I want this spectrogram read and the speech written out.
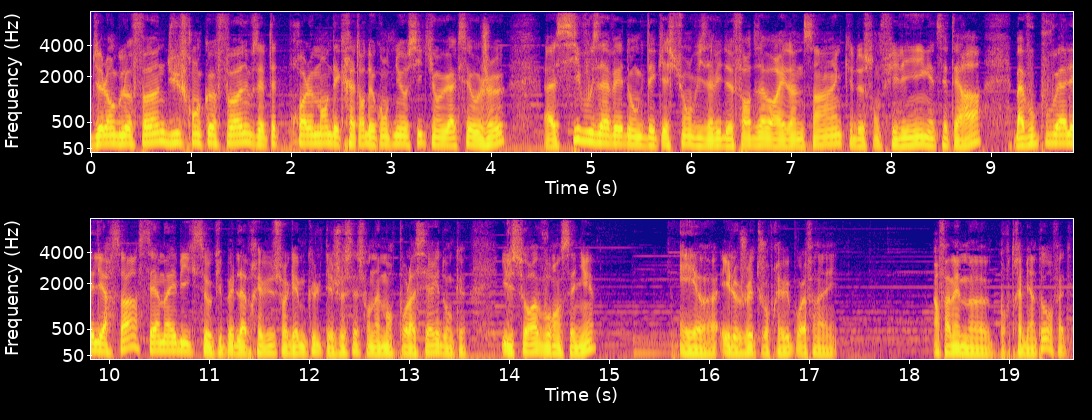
de l'anglophone, du francophone, vous avez peut-être probablement des créateurs de contenu aussi qui ont eu accès au jeu. si vous avez donc des questions vis-à-vis de Forza Horizon 5, de son feeling, etc., bah vous pouvez aller lire ça. C'est Amaebi qui s'est occupé de la preview sur Gamecult et je sais son amour pour la série, donc il saura vous renseigner. Et, et le jeu est toujours prévu pour la fin d'année. Enfin même pour très bientôt en fait.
